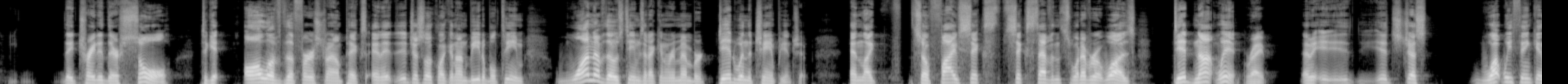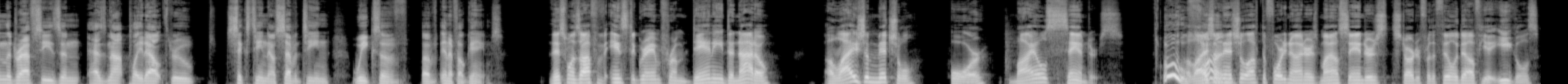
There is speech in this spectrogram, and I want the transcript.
they traded their soul to get all of the first round picks and it, it just looked like an unbeatable team. One of those teams that I can remember did win the championship. And like so five, six, six sevenths, whatever it was, did not win. Right. I mean, it, it, it's just what we think in the draft season has not played out through 16, now 17 weeks of, of NFL games. This one's off of Instagram from Danny Donato. Elijah Mitchell or Miles Sanders. Ooh, Elijah fun. Mitchell off the 49ers. Miles Sanders started for the Philadelphia Eagles.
